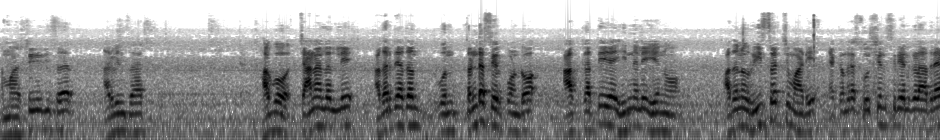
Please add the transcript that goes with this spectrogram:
ನಮ್ಮ ಶ್ರೀನಿಧಿ ಸರ್, ಅರವಿಂದ್ ಸರ್, ಹಾಗೂ ಚಾನಲಲ್ಲಿ ಅದರದೇ ಆದ ಒಂದು ತಂಡ ಸೇರಿಕೊಂಡು ಆ ಕಥೆಯ ಹಿನ್ನೆಲೆ ಏನು ಅದನ್ನು ರಿಸರ್ಚ್ ಮಾಡಿ, ಯಾಕಂದ್ರೆ ಸೋಷಿಯಲ್ ಸೀರಿಯಲ್ಗಳಾದ್ರೆ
